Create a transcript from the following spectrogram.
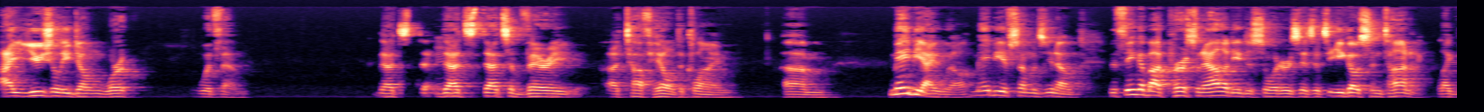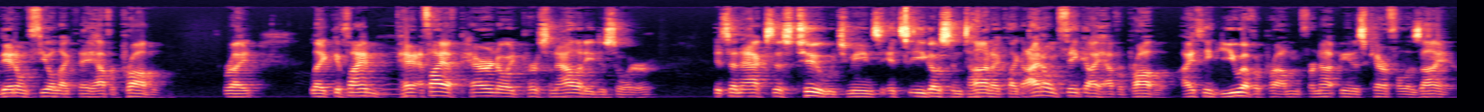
I usually don't work with them. That's mm. that's that's a very a tough hill to climb. Um, maybe I will. Maybe if someone's you know the thing about personality disorders is it's egocentric. Like they don't feel like they have a problem, right? Like if I'm mm. if I have paranoid personality disorder, it's an axis two, which means it's egocentric. Like I don't think I have a problem. I think you have a problem for not being as careful as I am.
